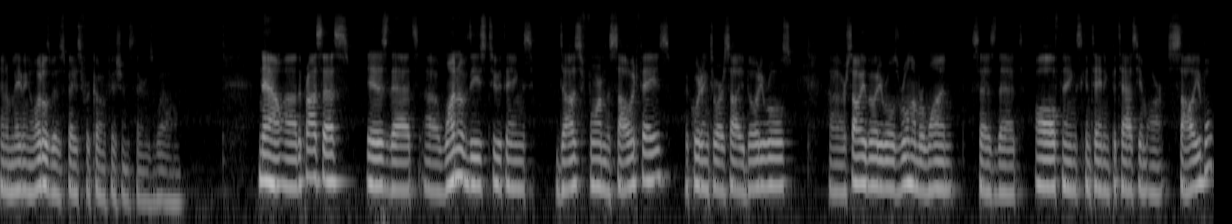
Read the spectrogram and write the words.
and I'm leaving a little bit of space for coefficients there as well. Now, uh, the process is that uh, one of these two things does form the solid phase according to our solubility rules. Uh, our solubility rules, rule number one, says that all things containing potassium are soluble.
